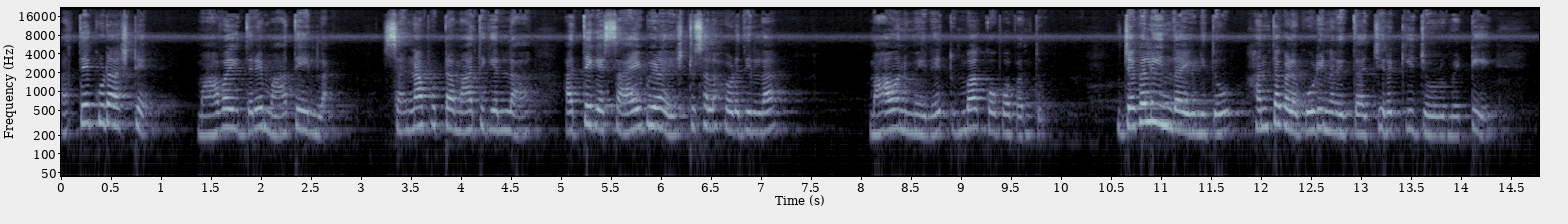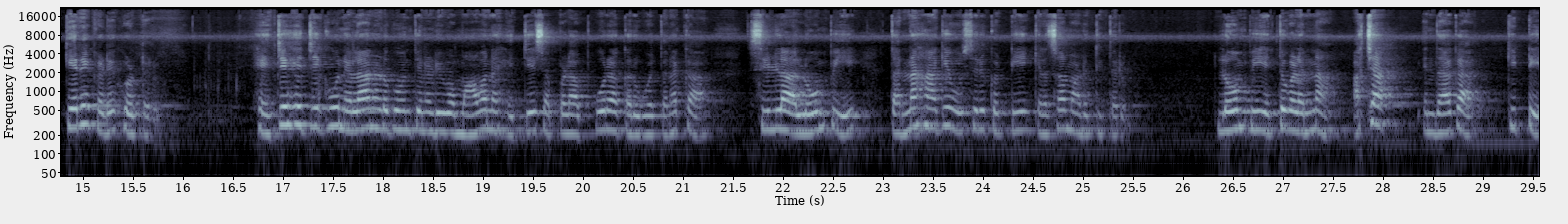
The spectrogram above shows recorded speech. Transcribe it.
ಅತ್ತೆ ಕೂಡ ಅಷ್ಟೇ. ಮಾವ ಇದ್ದರೆ ಮಾತೇ ಇಲ್ಲ. ಸಣ್ಣ ಪುಟ್ಟ ಮಾತಿಗೆಲ್ಲ ಅತ್ತೆಗೆ ಸಾಯಿಬೀಳ ಎಷ್ಟು ಸಲ ಹೊಡೆದಿಲ್ಲ? ಮಾವನ ಮೇಲೆ ತುಂಬ ಕೋಪ ಬಂತು. ಜಗಲಿಯಿಂದ ಇಳಿದು ಹಂತಗಳ ಗೂಡಿನಲ್ಲಿದ್ದ ಜಿರಕಿ ಜೋಳು ಮೆಟ್ಟಿ ಕೆರೆ ಕಡೆ ಹೊರಟರು. ಹೆಜ್ಜೆ ಹೆಜ್ಜೆಗೂ ನೆಲ ನಡುಗುವಂತೆ ನಡೆಯುವ ಮಾವನ ಹೆಜ್ಜೆ ಸಪ್ಪಳ ಪೂರ ಕರುಗುವ ತನಕ ಸಿಳ್ಳ, ಲೋಂಪಿ ತನ್ನ ಹಾಗೆ ಉಸಿರು ಕಟ್ಟಿ ಕೆಲಸ ಮಾಡುತ್ತಿದ್ದರು. ಲೋಂಪಿ ಎತ್ತುಗಳನ್ನು ಅಚ ಎಂದಾಗ ಕಿಟ್ಟಿ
